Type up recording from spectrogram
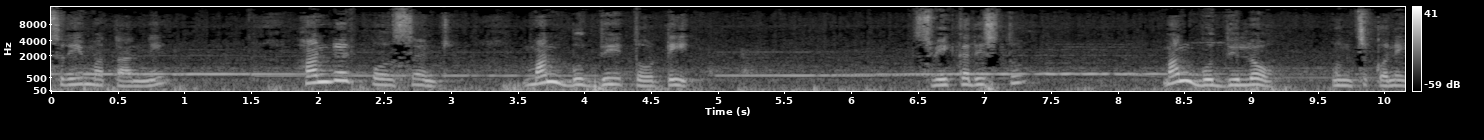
శ్రీమతాన్ని హండ్రెడ్ పర్సెంట్ మన్ బుద్ధితోటి స్వీకరిస్తూ మన్ బుద్ధిలో ఉంచుకొని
